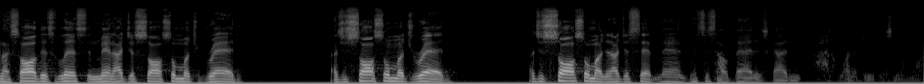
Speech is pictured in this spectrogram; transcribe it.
When I saw this list, and man, I just saw so much red. I just saw so much red. I just saw so much, and I just said, man, this is how bad it's gotten. I don't want to do this no more.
